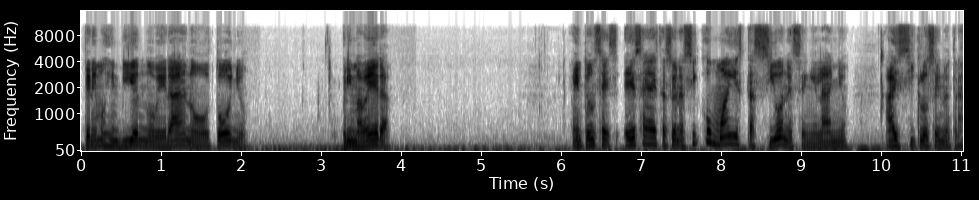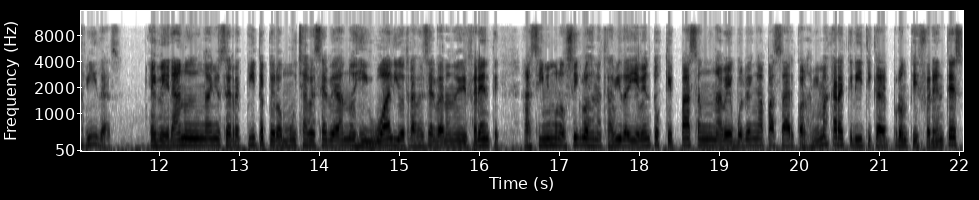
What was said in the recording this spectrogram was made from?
Tenemos invierno, verano, otoño, primavera. Entonces, esas estaciones, así como hay estaciones en el año, hay ciclos en nuestras vidas. El verano de un año se repite, pero muchas veces el verano es igual y otras veces el verano es diferente. Así mismo los ciclos de nuestra vida y eventos que pasan una vez vuelven a pasar con las mismas características, de pronto diferentes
